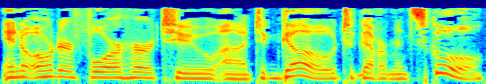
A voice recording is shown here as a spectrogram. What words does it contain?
in order for her to uh, to go to government school.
